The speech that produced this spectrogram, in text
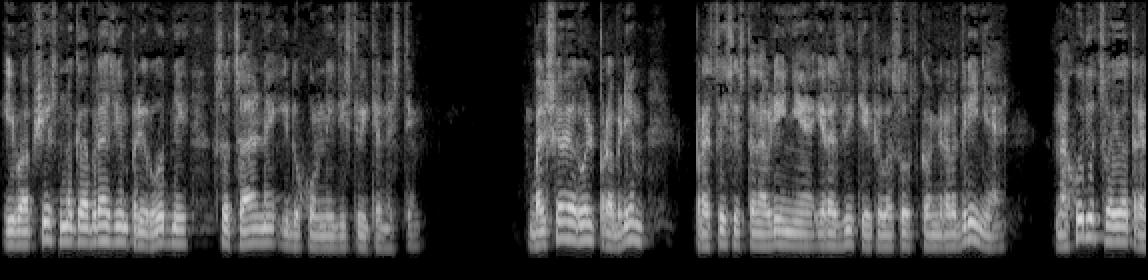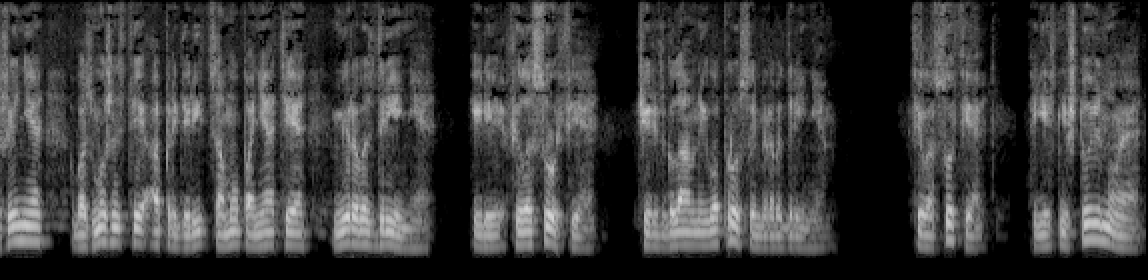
и вообще с многообразием природной, социальной и духовной действительности. Большая роль проблем в процессе становления и развития философского мировоззрения находит свое отражение в возможности определить само понятие мировоззрения или философия через главные вопросы мировоззрения. Философия есть не что иное,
